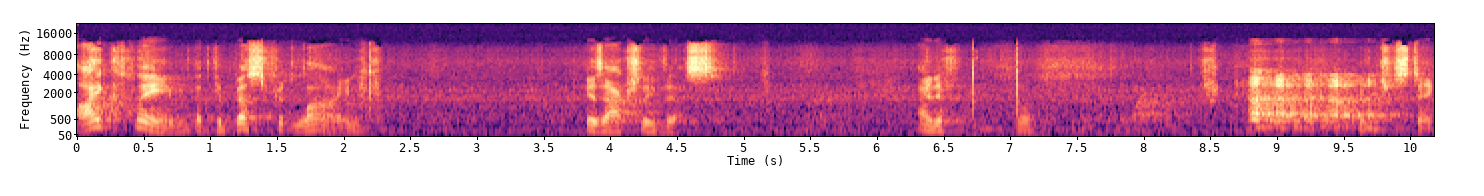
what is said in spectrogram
I claim that the best fit line is actually this. And if, interesting.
